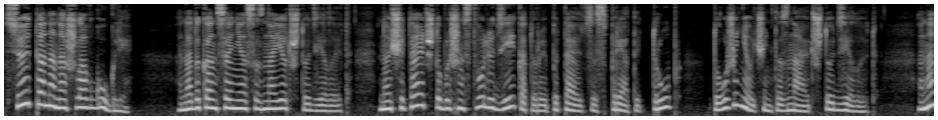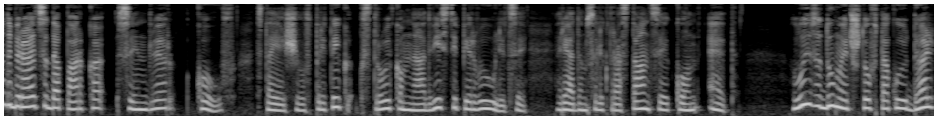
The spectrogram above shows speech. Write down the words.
Все это она нашла в Гугле. Она до конца не осознает, что делает, но считает, что большинство людей, которые пытаются спрятать труп, тоже не очень-то знают, что делают — она добирается до парка Свиндлер-Коув, стоящего впритык к стройкам на 201 улице, рядом с электростанцией Кон-Эд. Луиза думает, что в такую даль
